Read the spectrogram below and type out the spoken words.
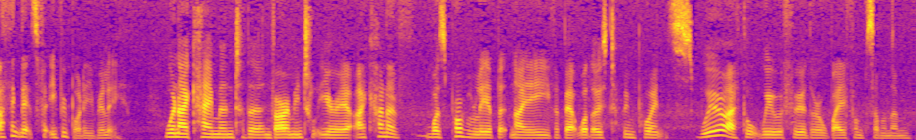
I think that's for everybody really. When I came into the environmental area, I kind of was probably a bit naive about what those tipping points were. I thought we were further away from some of them.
